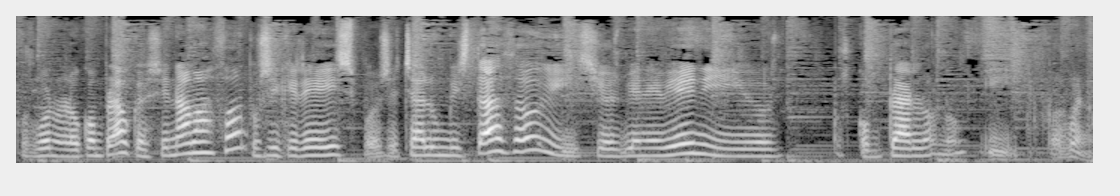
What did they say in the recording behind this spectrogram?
pues bueno lo he comprado que es en Amazon, pues si queréis pues echarle un vistazo y si os viene bien y os pues comprarlo, ¿no? Y pues bueno,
